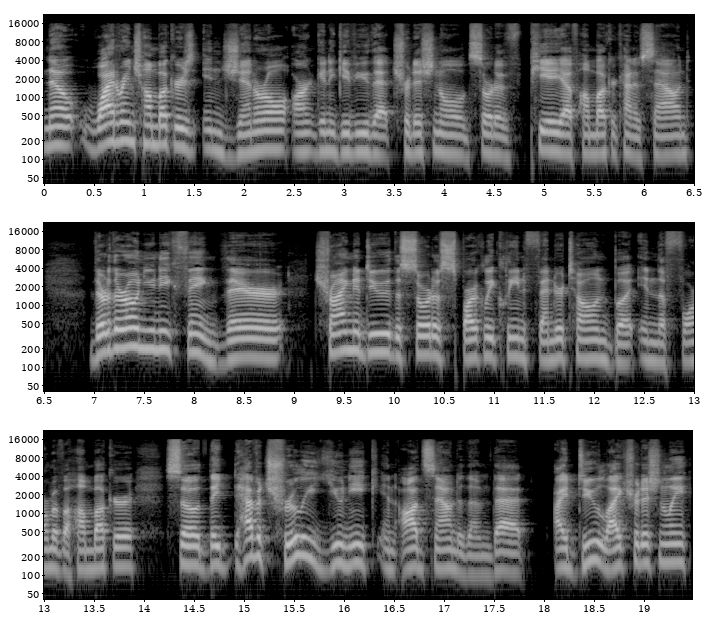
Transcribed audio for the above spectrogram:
Now, wide range humbuckers in general aren't going to give you that traditional sort of PAF humbucker kind of sound. They're their own unique thing. They're trying to do the sort of sparkly clean Fender tone, but in the form of a humbucker. So they have a truly unique and odd sound to them that I do like traditionally,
